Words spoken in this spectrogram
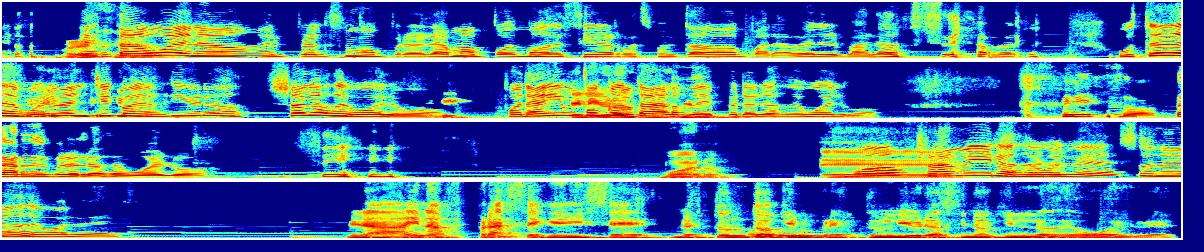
Está bueno. El próximo programa podemos decir el resultado para ver el balance. A ver. ¿Ustedes devuelven, sí. chicos, los libros? Yo los devuelvo. Sí. Por ahí un poco tarde, pero los devuelvo. Eso, tarde, pero los devuelvo. Sí. Bueno, eh, ¿Vos, Rami, los devolvés o no los devolvés? Mira, hay una frase que dice, no es tonto uh. quien presta un libro, sino quien lo devuelve.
